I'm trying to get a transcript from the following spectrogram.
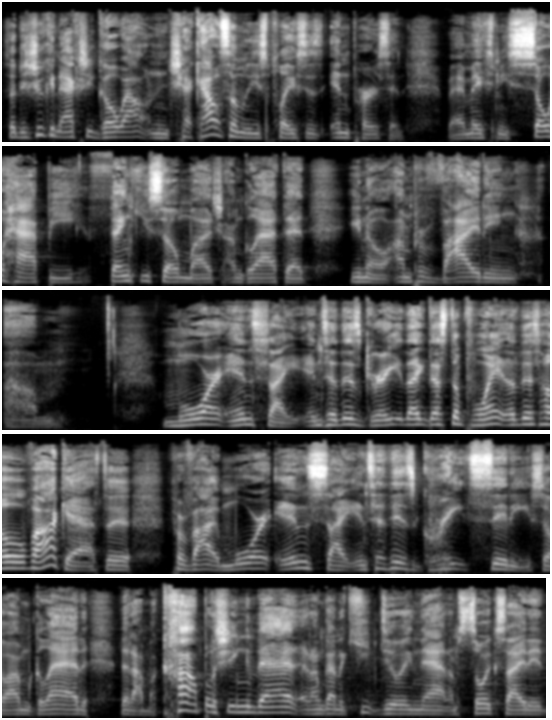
so that you can actually go out and check out some of these places in person. That makes me so happy. Thank you so much. I'm glad that, you know, I'm providing um more insight into this great like that's the point of this whole podcast to provide more insight into this great city. So i'm glad that i'm accomplishing that and i'm going to keep doing that. I'm so excited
